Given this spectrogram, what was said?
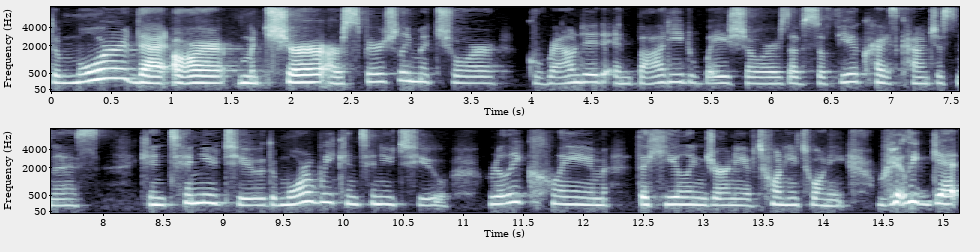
the more that our mature, our spiritually mature, grounded, embodied way showers of Sophia Christ consciousness continue to, the more we continue to really claim the healing journey of 2020, really get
